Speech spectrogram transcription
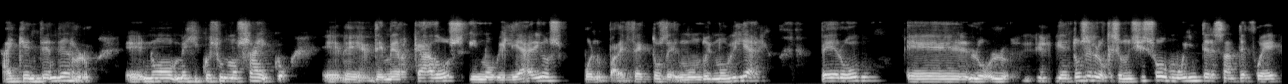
hay que entenderlo. Eh, no, México es un mosaico de, mercados inmobiliarios, bueno, para efectos del mundo inmobiliario. Pero y entonces lo que se nos hizo muy interesante fue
